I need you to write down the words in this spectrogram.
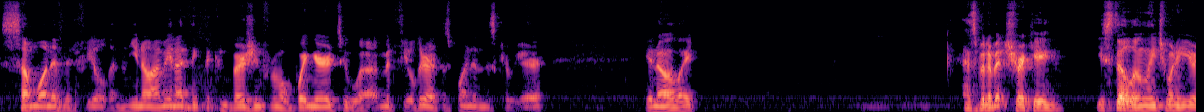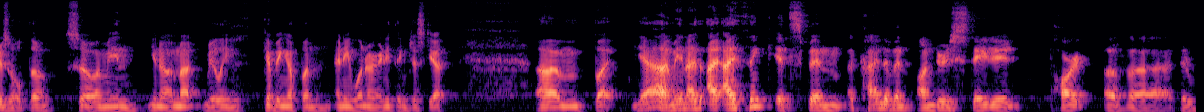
someone in midfield. And you know, I mean, I think the conversion from a winger to a midfielder at this point in his career, you know, like has been a bit tricky. He's still only 20 years old, though. So, I mean, you know, I'm not really giving up on anyone or anything just yet. Um, but yeah, I mean, I, I think it's been a kind of an understated part of uh, the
